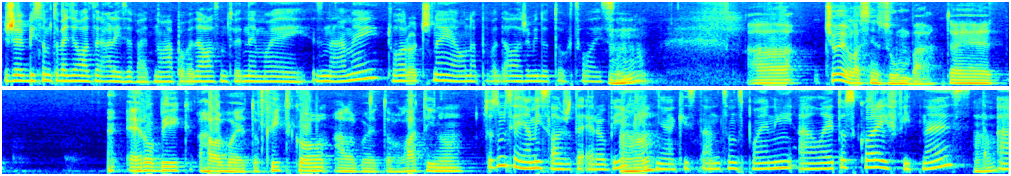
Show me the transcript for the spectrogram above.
že by som to vedela zrealizovať. No a povedala som to jednej mojej známej, dlhoročnej a ona povedala, že by do toho chcela ísť mm-hmm. A čo je vlastne zumba? To je aerobik, alebo je to fitko, alebo je to latino? To som si aj ja myslela, že to je aerobik, uh-huh. nejaký s tancom spojený, ale je to skorej fitness uh-huh. a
